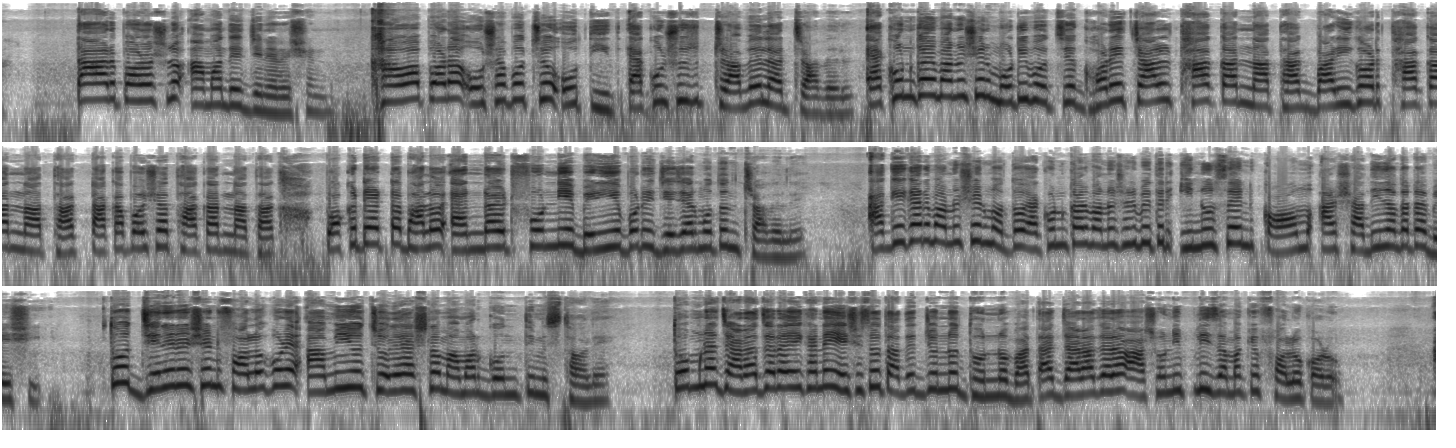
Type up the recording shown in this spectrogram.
তারপর আসলো আমাদের জেনারেশন খাওয়া পড়া ওসব হচ্ছে অতীত। এখন শুধু ট্রাভেল আর ট্রাভেল এখনকার মানুষের মোটিভ হচ্ছে ঘরে চাল থাক আর না থাক, বাড়িঘর থাক আর না থাক টাকা পয়সা থাক আর না থাক, পকেটে একটা ভালো অ্যান্ড্রয়েড ফোন নিয়ে বেরিয়ে পড়ে যে যার মতন ট্রাভেলে আগেকার মানুষের মতো এখনকার মানুষের ভেতর ইনোসেন্ট কম আর স্বাধীনতাটা বেশি। তো জেনারেশন ফলো করে আমিও চলে আসলাম আমার গন্তিম স্থলে। তোমরা যারা যারা এখানে এসেছ তাদের জন্য ধন্যবাদ, আর যারা যারা আসনি প্লিজ আমাকে ফলো করো।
